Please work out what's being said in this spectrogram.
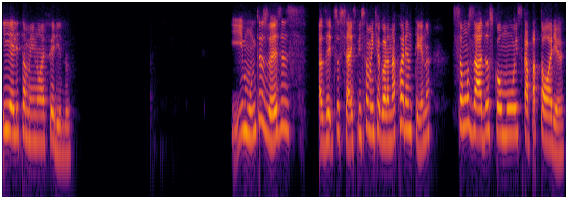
e ele também não é ferido. E muitas vezes as redes sociais, principalmente agora na quarentena, são usadas como escapatória.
